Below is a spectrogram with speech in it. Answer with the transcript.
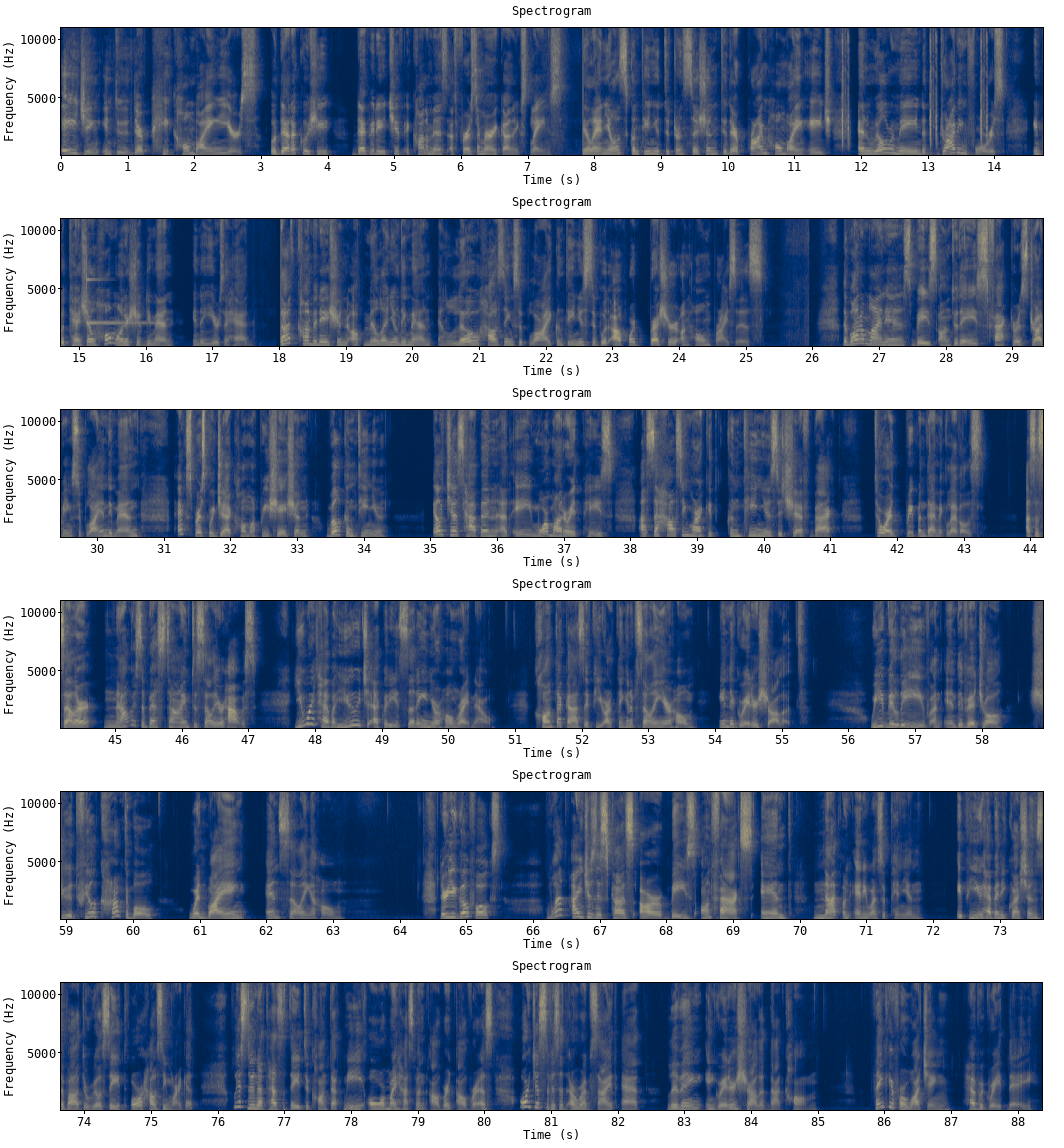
aging into their peak home buying years. Odeta Kushi, Deputy Chief Economist at First American, explains. Millennials continue to transition to their prime home buying age and will remain the driving force in potential homeownership demand in the years ahead. That combination of millennial demand and low housing supply continues to put upward pressure on home prices. The bottom line is, based on today's factors driving supply and demand, experts project home appreciation will continue. It'll just happen at a more moderate pace as the housing market continues to shift back toward pre-pandemic levels. As a seller, now is the best time to sell your house. You might have a huge equity sitting in your home right now. Contact us if you are thinking of selling your home in the Greater Charlotte. We believe an individual should feel comfortable when buying and selling a home. There you go, folks. What I just discussed are based on facts and not on anyone's opinion. If you have any questions about the real estate or housing market, please do not hesitate to contact me or my husband Albert Alvarez or just visit our website at livingingreatercharlotte.com. Thank you for watching. Have a great day.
